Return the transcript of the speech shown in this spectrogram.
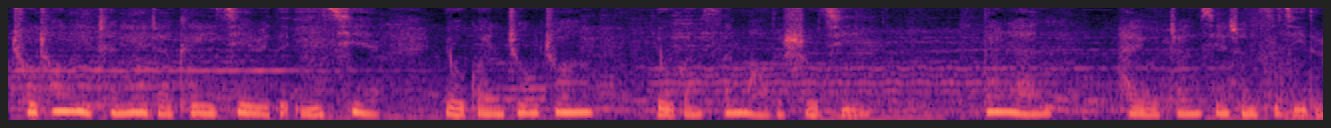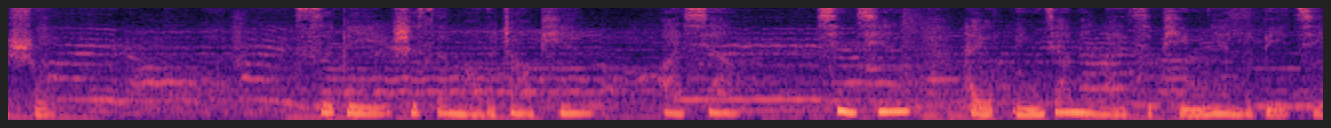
橱窗里陈列着可以借阅的一切有关周庄、有关三毛的书籍，当然还有张先生自己的书。四壁是三毛的照片、画像、信签，还有名家们来自平面的笔记。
